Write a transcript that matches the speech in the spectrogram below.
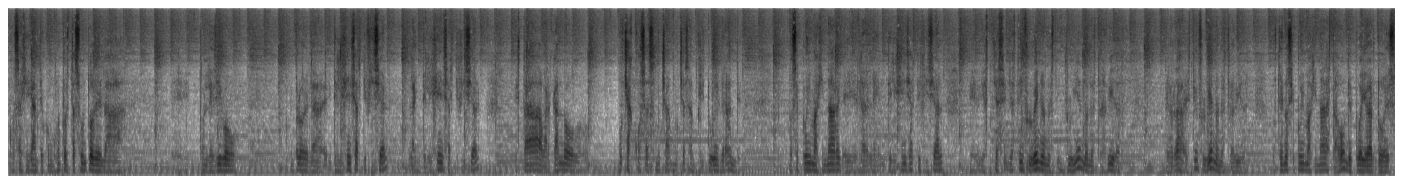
cosas gigantes, como por ejemplo este asunto de la, eh, pues les digo, por ejemplo, la inteligencia artificial, la inteligencia artificial está abarcando muchas cosas, muchas, muchas amplitudes grandes. No se puede imaginar la, inteligencia artificial ya, ya, está influyendo, en nuestras vidas de verdad, está influyendo en nuestra vida. Usted no se puede imaginar hasta dónde puede llegar todo eso.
